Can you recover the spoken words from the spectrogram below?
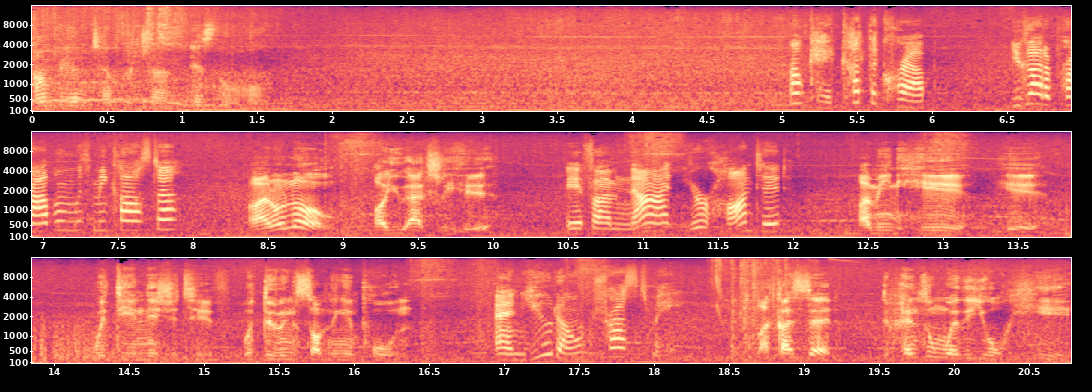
Ambient temperature is normal. Okay, cut the crap. You got a problem with me, Kosta? I don't know. Are you actually here? If I'm not, you're haunted. I mean here, here. With the initiative. We're doing something important. And you don't trust me. Like I said, depends on whether you're here.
